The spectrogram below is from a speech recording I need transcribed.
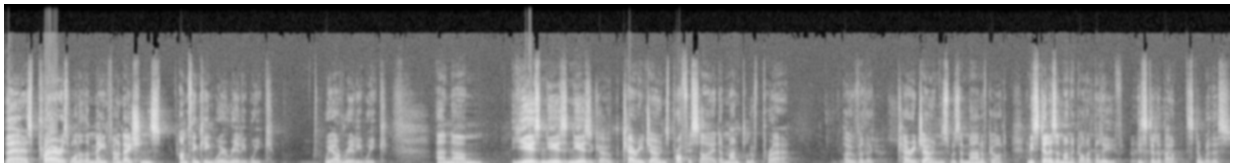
there's prayer is one of the main foundations, I'm thinking we're really weak. We are really weak. And um, years and years and years ago, Keri Jones prophesied a mantle of prayer over the Keri Jones was a man of God. And he still is a man of God, I believe. He's still about, still with us,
